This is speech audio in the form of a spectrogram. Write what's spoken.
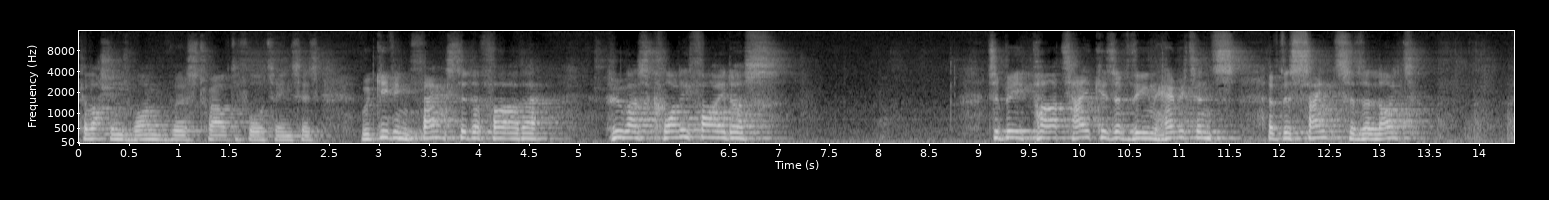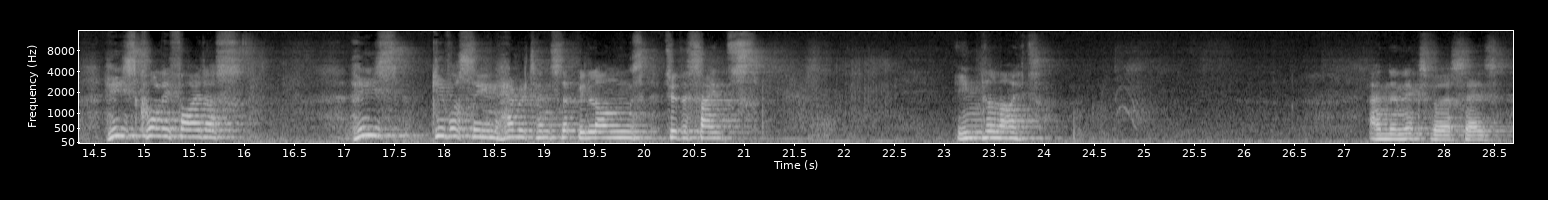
Colossians 1, verse 12 to 14 says, We're giving thanks to the Father who has qualified us to be partakers of the inheritance of the saints of the light. He's qualified us. He's give us the inheritance that belongs to the saints in the light. And the next verse says,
